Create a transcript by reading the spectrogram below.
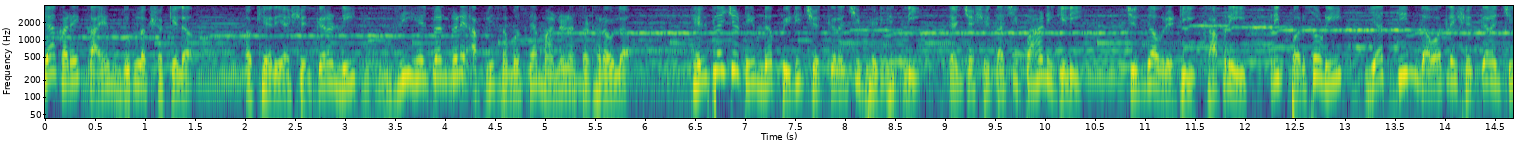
याकडे कायम दुर्लक्ष केलं. अखेर या शेतकऱ्यांनी झी हेल्पलाईनकडे आपली समस्या मांडण्याचं ठरवलं. हेल्पलाईनच्या टीमनं पीडित शेतकऱ्यांची भेट घेतली. त्यांच्या शेताची पाहणी केली. चिसगाव रेठी खापरी आणि परसोडी या तीन गावातल्या शेतकऱ्यांची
